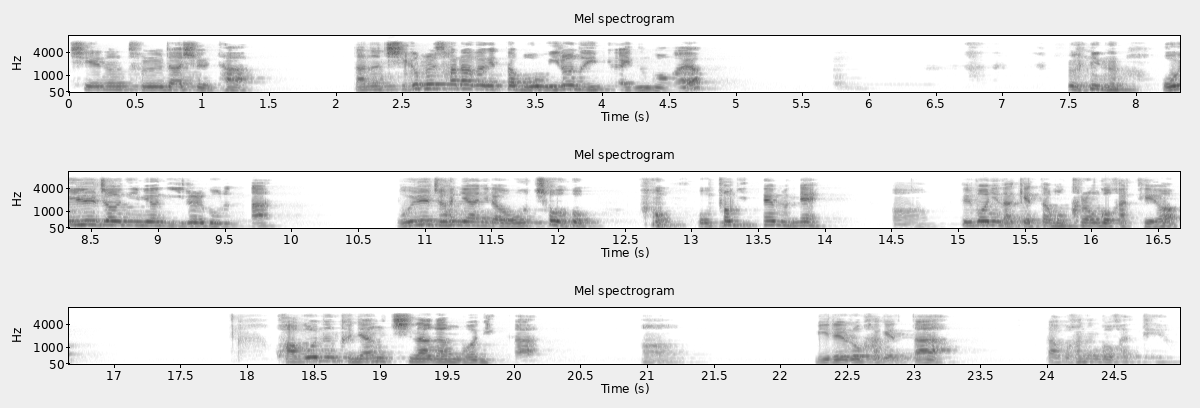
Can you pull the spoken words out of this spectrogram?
지혜는 둘 다 싫다. 나는 지금을 살아가겠다. 뭐 이런 의미가 있는 건가요? 우리는 5일 전이면 일을 고른다. 5일 전이 아니라 5초, 5초기 때문에 어, 1번이 낫겠다. 뭐 그런 것 같아요. 과거는 그냥 지나간 거니까 어, 미래로 가겠다라고 하는 것 같아요.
